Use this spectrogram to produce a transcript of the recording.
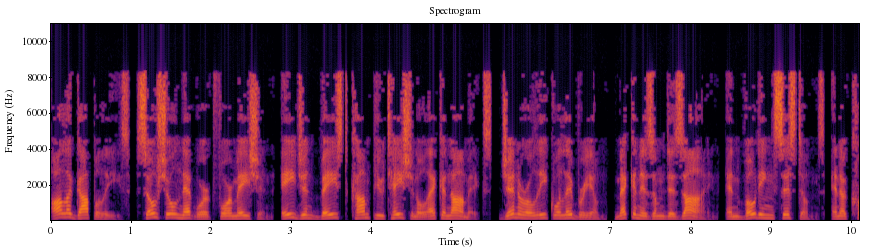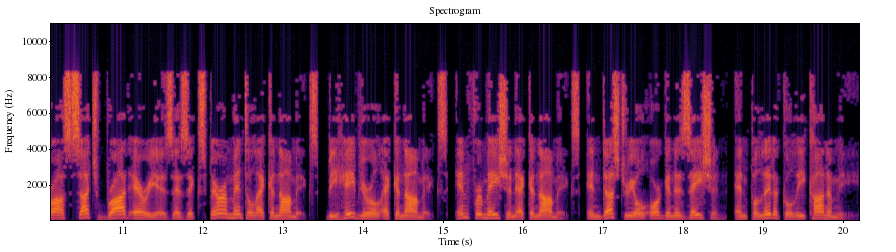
oligopolies, social network formation, agent-based computational economics, general equilibrium, mechanism design, and voting systems, and across such broad areas as experimental economics, behavioral economics, information economics, industrial organization, and political economy.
